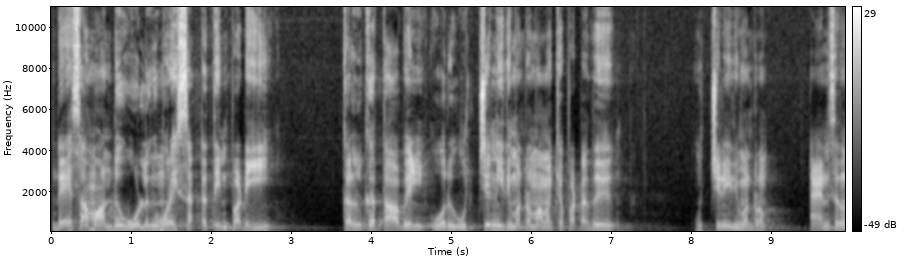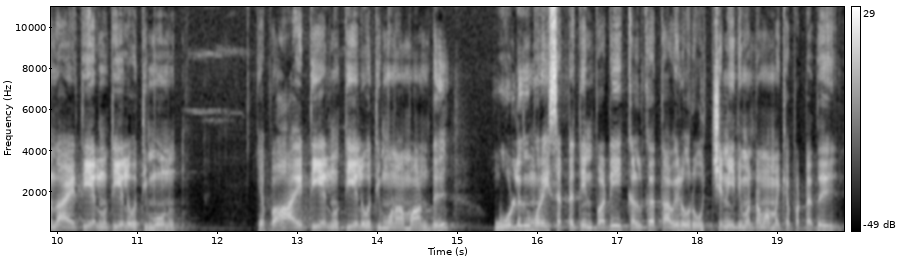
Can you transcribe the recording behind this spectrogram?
டேசாமாண்டு ஒழுங்குமுறை சட்டத்தின்படி கல்கத்தாவில் ஒரு உச்ச நீதிமன்றம் அமைக்கப்பட்டது. உச்ச நீதிமன்றம். ஆன்சர் வந்து ஆயிரத்தி எழுநூற்றி எழுபத்தி மூணு. எப்போ? ஆயிரத்தி எழுநூற்றி எழுபத்தி மூணாம் ஆண்டு ஒழுங்குமுறை சட்டத்தின்படி கல்கத்தாவில் ஒரு உச்ச நீதிமன்றம் அமைக்கப்பட்டது.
